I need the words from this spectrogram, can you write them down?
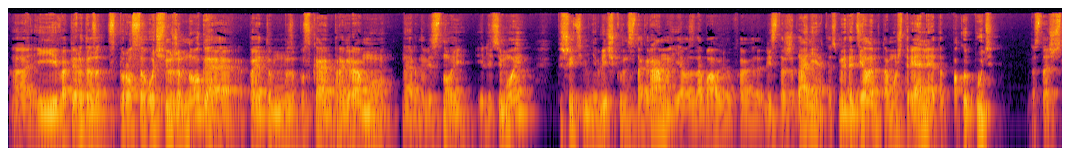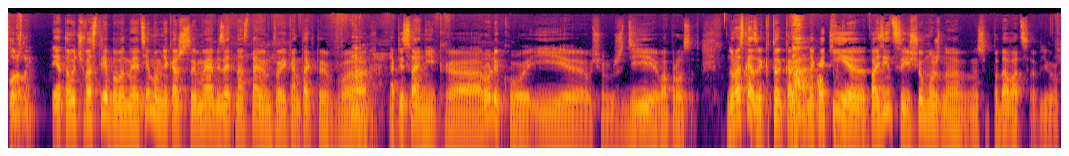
А, и, во-первых, да, спроса очень уже много, поэтому мы запускаем программу, наверное, весной или зимой. Пишите мне в личку в Инстаграм, я вас добавлю в лист ожидания. То есть мы это делаем, потому что реально это такой путь достаточно сложный. Это очень востребованная тема, мне кажется, и мы обязательно оставим твои контакты в да. описании к э, ролику, и, в общем, жди вопросов. Ну, рассказывай, кто, как, да. на какие позиции еще можно значит, подаваться в Европу?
